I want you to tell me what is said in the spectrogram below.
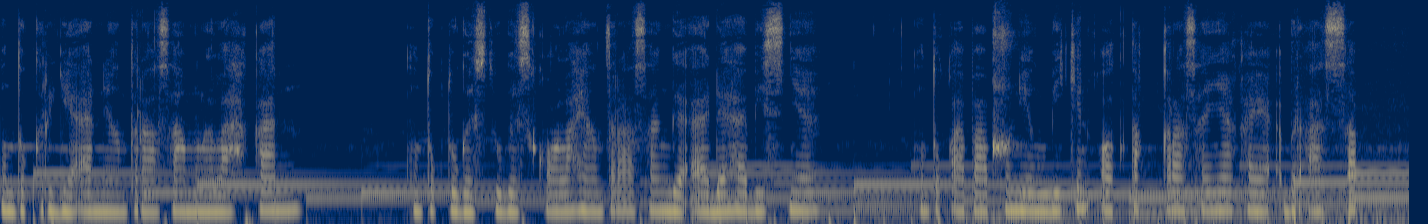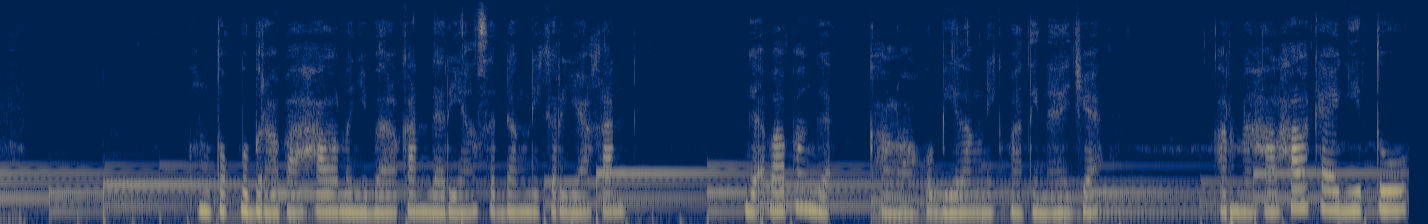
Untuk kerjaan yang terasa melelahkan, untuk tugas-tugas sekolah yang terasa nggak ada habisnya, untuk apa pun yang bikin otak rasanya kayak berasap, untuk beberapa hal menyebalkan dari yang sedang dikerjakan, nggak apa-apa nggak kalau aku bilang nikmatin aja, karena hal-hal kayak gitu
